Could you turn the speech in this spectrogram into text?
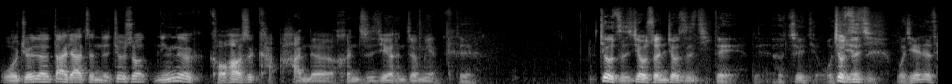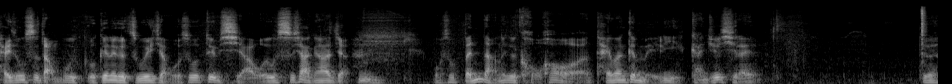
我觉得大家真的就是说，您那个口号是喊喊的很直接、很正面。对。救子救孙救自己，对对，最我救自己。我今天在台中市党部，我跟那个主委讲，我说对不起啊，我私下跟他讲，嗯，我说本党那个口号啊，台湾更美丽，感觉起来，对，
